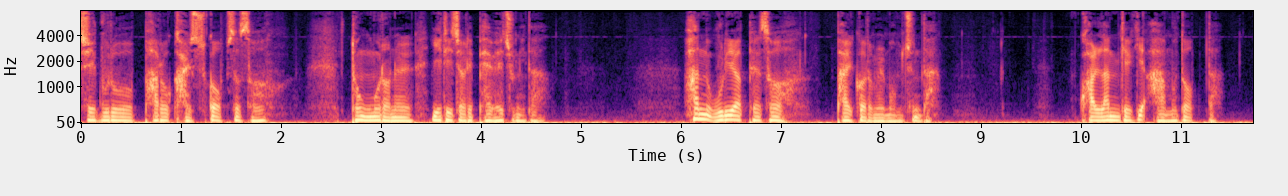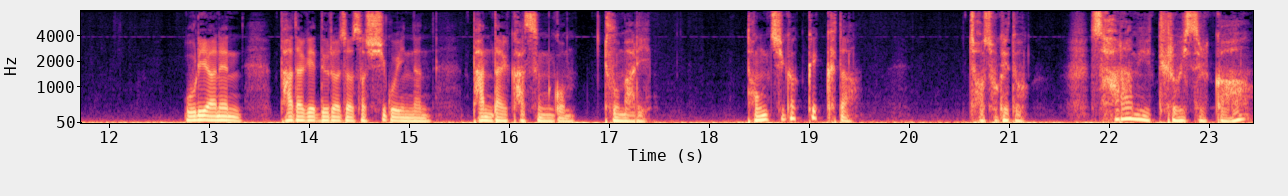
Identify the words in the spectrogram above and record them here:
집으로 바로 갈 수가 없어서 동물원을 이리저리 배회 중이다. 한 우리 앞에서 발걸음을 멈춘다. 관람객이 아무도 없다. 우리 안엔 바닥에 늘어져서 쉬고 있는 반달 가슴곰 두 마리. 덩치가 꽤 크다. 저 속에도 사람이 들어있을까?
